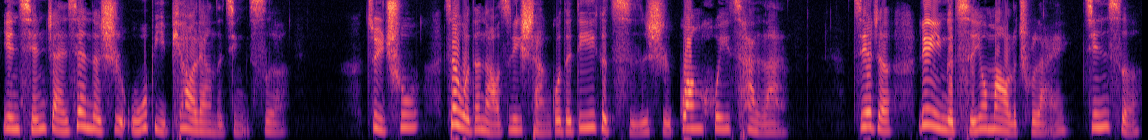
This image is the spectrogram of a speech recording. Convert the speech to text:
眼前展现的是无比漂亮的景色。最初，在我的脑子里闪过的第一个词是“光辉灿烂”，接着另一个词又冒了出来——“金色”。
